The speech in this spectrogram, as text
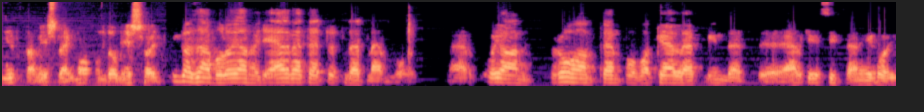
írtam és megmondom is, hogy igazából olyan, hogy elvetett ötlet nem volt. Mert olyan roham tempóba kellett mindent elkészíteni, hogy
